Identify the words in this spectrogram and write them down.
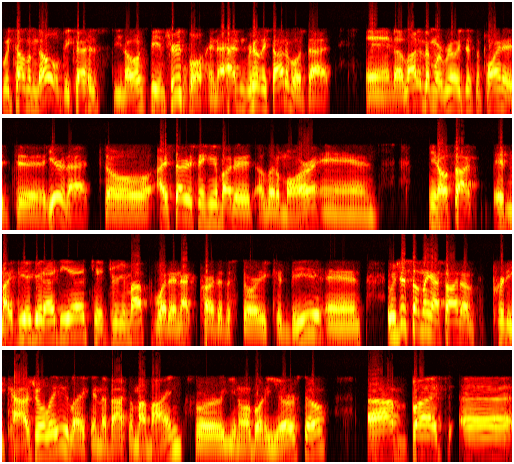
would tell them no because, you know, I was being truthful and I hadn't really thought about that. And a lot of them were really disappointed to hear that. So I started thinking about it a little more and, you know, thought it might be a good idea to dream up what a next part of the story could be. And it was just something I thought of pretty casually, like in the back of my mind for, you know, about a year or so. Uh, but uh,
